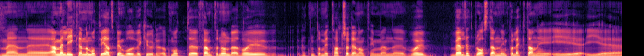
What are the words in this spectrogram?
Men, ja men liknande mot Edsbyn vore väl kul, upp mot eh, 1500 Det var ju, jag vet inte om vi touchade det någonting men det var ju väldigt bra stämning på läktaren i, i, i eh,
